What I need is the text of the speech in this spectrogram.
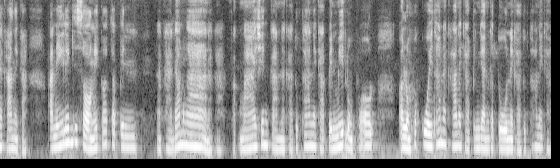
นะคะเนี่ยค่ะ อันนี้เล่มที่สองนี้ก็จะเป็น นะคะด้ามงานะคะฝักไม้เช่นกันนะคะ ทุกท่านนะคะเป็นมีดหลวงพ่อหลวงพ่อกลวยท่านนะคะนะคะเป็นยันการ์ตูนนะคะทุกท่านนะคะ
